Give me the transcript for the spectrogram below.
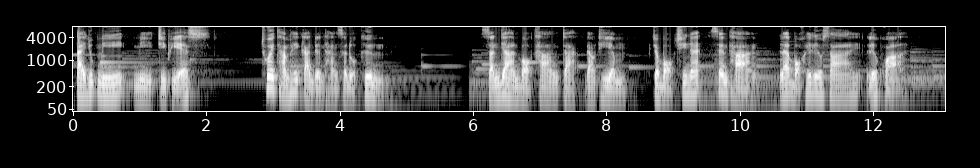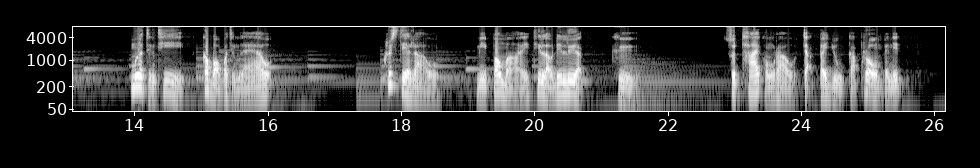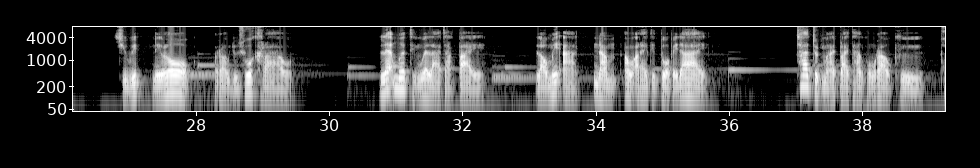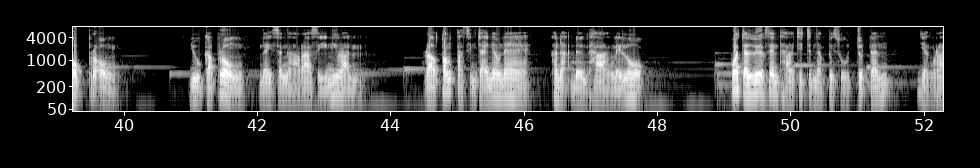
แต่ยุคนี้มี GPS ช่วยทำให้การเดินทางสะดวกขึ้น สัญญาณบอกทางจากดาวเทียม จะบอกชี้แนะเส้นทาง และบอกให้เลี้ยวซ้าย เลี้ยวขวา เมื่อถึงที่ก็บอกว่าถึงแล้ว คริสเตียนเรามีเป้าหมายที่เราได้เลือกคือ สุดท้ายของเราจะไปอยู่กับพระองค์เป็นนิด ชีวิตในโลกเราอยู่ชั่วคราว และเมื่อถึงเวลาจากไป เราไม่อาจนำเอาอะไรติดตัวไปได้ ถ้าจุดหมายปลายทางของเราคือ พบพระองค์ อยู่กับพระองค์ในสง่าราศีนิรันดร์เราต้องตัดสินใจแน่วแน่ขณะเดินทางในโลก ว่าจะเลือกเส้นทางที่จะนำไปสู่จุดนั้นอย่างไร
